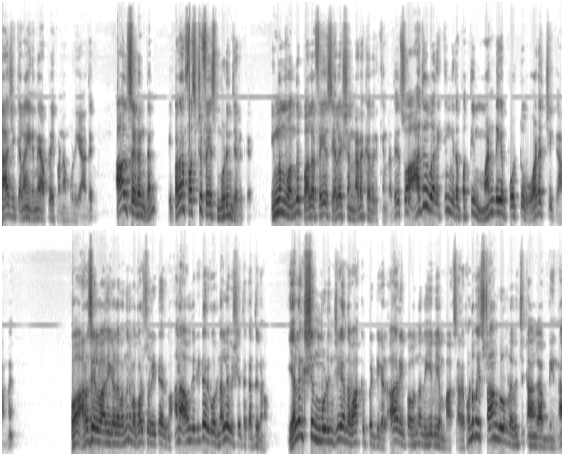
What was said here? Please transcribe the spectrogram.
லாஜிக் எல்லாம் இனிமே அப்ளை பண்ண முடியாது. ஆல் சடன் தென் இப்பதான் ஃபர்ஸ்ட் ஃபேஸ் முடிஞ்சிருக்கு. இன்னும் வந்து பல ஃபேஸ் எலெக்ஷன் நடக்கவிருக்கின்றது. ஸோ அது வரைக்கும் இதை பத்தி மண்டையை போட்டு உடைச்சிக்காம இப்போ அரசியல்வாதிகளை வந்து நம்ம குறை சொல்லிட்டே இருக்கோம். ஆனா அவங்க கிட்ட இருக்க ஒரு நல்ல விஷயத்த கத்துக்கணும். எலெக்ஷன் முடிஞ்சு அந்த வாக்குப்பெட்டிகள் ஆர் இப்போ வந்து அந்த இவிஎம் பாக்ஸ் அதை கொண்டு போய் ஸ்ட்ராங் ரூம்ல வச்சுட்டாங்க அப்படின்னா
